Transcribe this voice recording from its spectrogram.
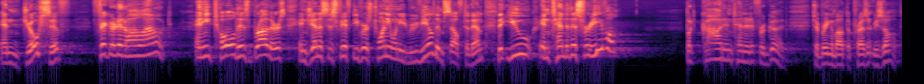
And Joseph figured it all out. And he told his brothers in Genesis 50, verse 20, when he revealed himself to them, that you intended this for evil. But God intended it for good to bring about the present result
